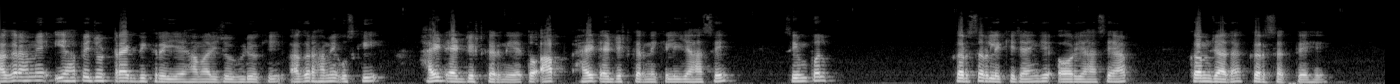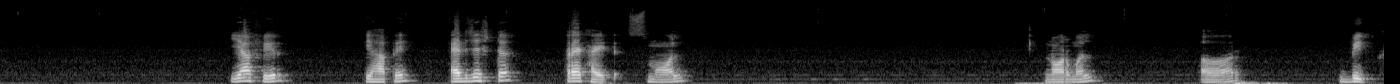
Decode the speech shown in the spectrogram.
अगर हमें यहाँ पे जो ट्रैक दिख रही है हमारी जो वीडियो की, अगर हमें उसकी हाइट एडजस्ट करनी है तो आप हाइट एडजस्ट करने के लिए यहाँ से सिंपल कर्सर लेके जाएँगे और यहाँ से आप कम ज़्यादा कर सकते हैं। या फिर यहाँ पे adjust track height small normal और बिग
